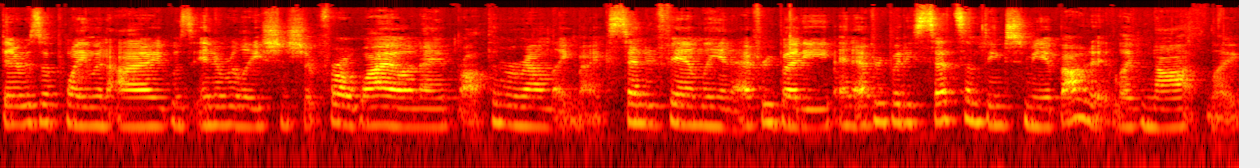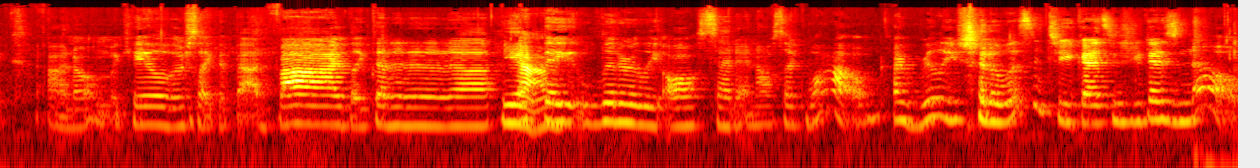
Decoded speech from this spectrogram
there was a point when I was in a relationship for a while and I brought them around like my extended family and everybody and everybody said something to me about it. Like not like I don't know, Mikaela, there's like a bad vibe, like da da da da da. Yeah. Like they literally all said it and I was like, Wow, I really should have listened to you guys because you guys know.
